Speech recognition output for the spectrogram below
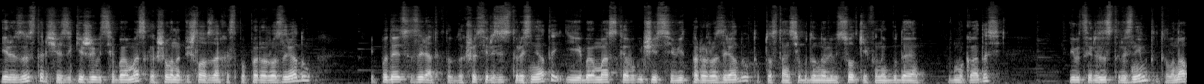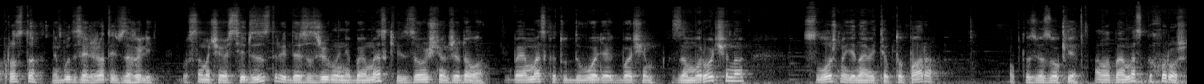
і резистор, через який живиться БМС, якщо вона пішла в захист по перерозряду, і подається зарядка. Тобто, якщо ці резистори зняти, і БМС виключиться від перерозряду, тобто станція буде 0% і не буде вмикатись, і ви ці резистори знімете, то вона просто не буде заряджатись взагалі. Бо саме через ці резистори йде заживлення БМС від зовнішнього джерела. БМС тут доволі, як бачимо, заморочена, сложна, є навіть оптопара, оптозв'язок є. Але БМС хороша.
